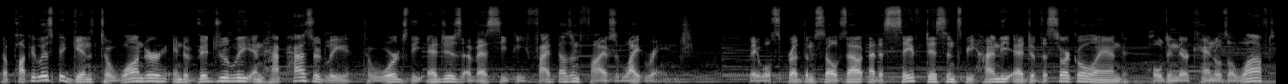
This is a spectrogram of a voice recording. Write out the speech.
the populace begins to wander individually and haphazardly towards the edges of SCP 5005's light range. They will spread themselves out at a safe distance behind the edge of the circle and, holding their candles aloft,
